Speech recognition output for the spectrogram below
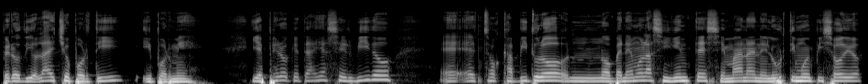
pero Dios la ha hecho por ti y por mí. Y espero que te haya servido estos capítulos. Nos veremos la siguiente semana en el último episodio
